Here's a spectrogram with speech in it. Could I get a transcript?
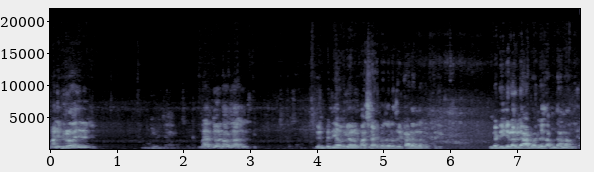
अ दीदी गणपती आपल्याला पाच साडेपाच वाजता तरी काढायला लागेल खाली. मग डीजे लागले आठ वाजता आपण जाणार नाही.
